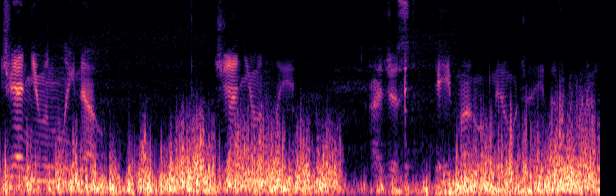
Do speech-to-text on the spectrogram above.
Genuinely no. Genuinely I just ate my oatmeal, which I ate this morning.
